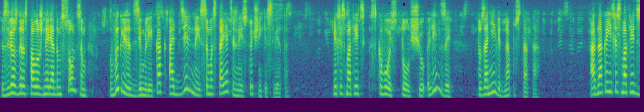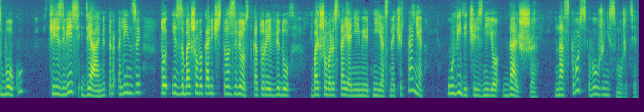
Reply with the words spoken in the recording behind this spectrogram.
Звезды, расположенные рядом с Солнцем, выглядят с Земли как отдельные самостоятельные источники света. Если смотреть сквозь толщу линзы, то за ней видна пустота. Однако, если смотреть сбоку, через весь диаметр линзы, то из-за большого количества звезд, которые ввиду большого расстояния имеют неясные очертания, увидеть через нее дальше насквозь вы уже не сможете.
